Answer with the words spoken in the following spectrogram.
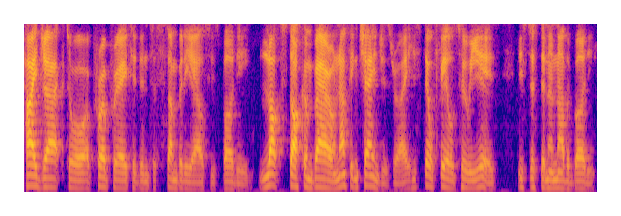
hijacked or appropriated into somebody else's body. Lock, stock, and barrel. Nothing changes, right? He still feels who he is. He's just in another body.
